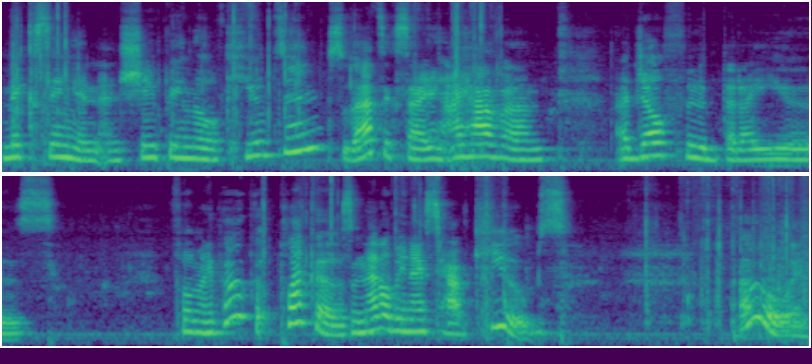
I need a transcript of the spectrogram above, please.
mixing and, and shaping little cubes in. So that's exciting. I have um, a gel food that I use for my plecos, and that'll be nice to have cubes. Oh, and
